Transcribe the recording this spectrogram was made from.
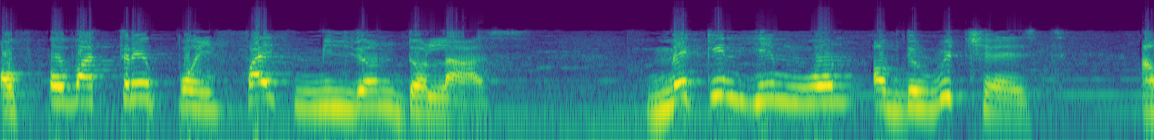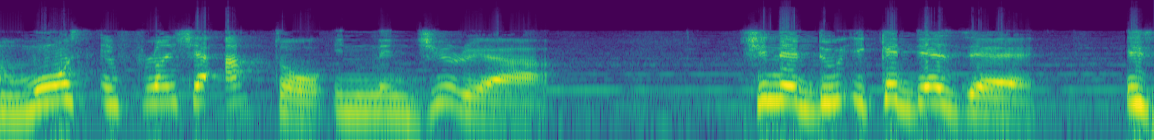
of over $3.5 million, making him one of the richest and most influential actor in Nigeria. Chinedu Ikedieze is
